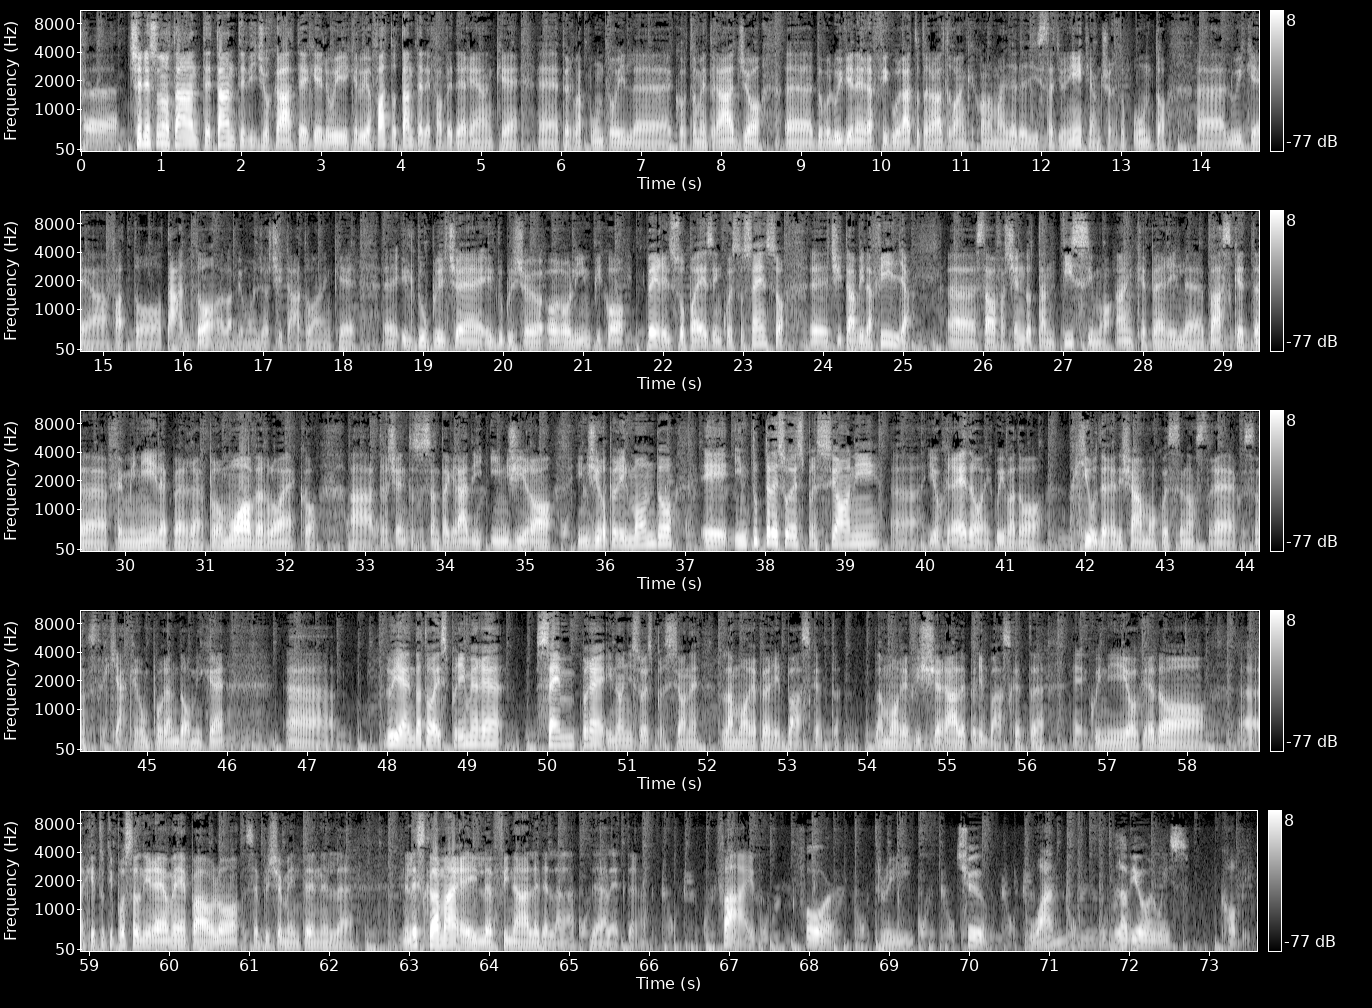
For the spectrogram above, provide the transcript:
Uh, Ce ne sono tante, tante di giocate che lui, che lui, ha fatto, tante le fa vedere anche eh, per l'appunto il eh, cortometraggio eh, dove lui viene raffigurato tra l'altro anche con la maglia degli Stati Uniti a un certo punto, eh, lui che ha fatto tanto, l'abbiamo già citato anche eh, il duplice, il, duplice, oro olimpico per il suo paese in questo senso, citavi la figlia. Uh, stava facendo tantissimo anche per il basket uh, femminile, per promuoverlo ecco, a 360 gradi in giro, in giro, per il mondo. E in tutte le sue espressioni, uh, io credo, e qui vado a chiudere diciamo queste nostre, queste nostre chiacchiere un po' randomiche, lui è andato a esprimere sempre in ogni sua espressione l'amore per il basket l'amore viscerale per il basket e quindi io credo uh, che tu ti possa unire a me Paolo semplicemente nel, nell'esclamare il finale della, della lettera. 5 4 3 2 1 Love you always. Kobe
